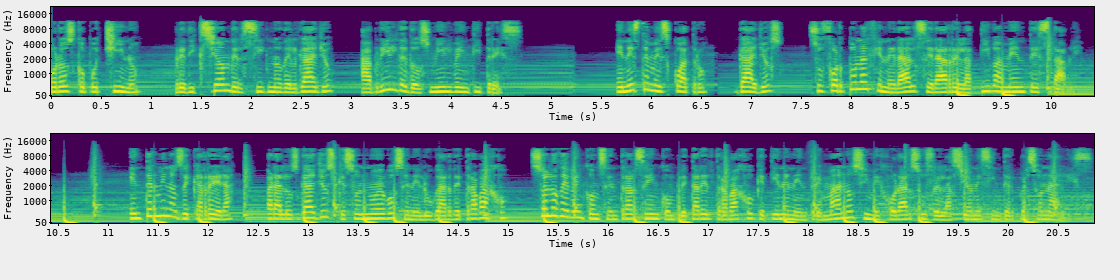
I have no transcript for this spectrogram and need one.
Horóscopo chino, predicción del signo del gallo, abril de 2023. En este mes 4, gallos, su fortuna general será relativamente estable. En términos de carrera, para los gallos que son nuevos en el lugar de trabajo, solo deben concentrarse en completar el trabajo que tienen entre manos y mejorar sus relaciones interpersonales.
